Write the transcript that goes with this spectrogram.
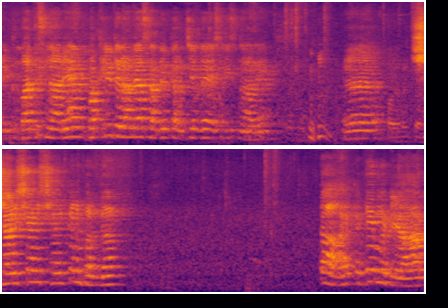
ਇੱਕ ਬੱਤ ਸੁਣਾ ਰਿਹਾ, ਵੱਖਰੀ ਤਰ੍ਹਾਂ ਦਾ ਸਾਡੇ ਕਲਚਰ ਦਾ ਇਸ ਲਈ ਸੁਣਾ ਰਿਹਾ। ਅਹ ਛਣ ਛਣ ਬੰਗਾ। ਧਾਰ ਕੱਢੇ, ਮਟਿਆਰ,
